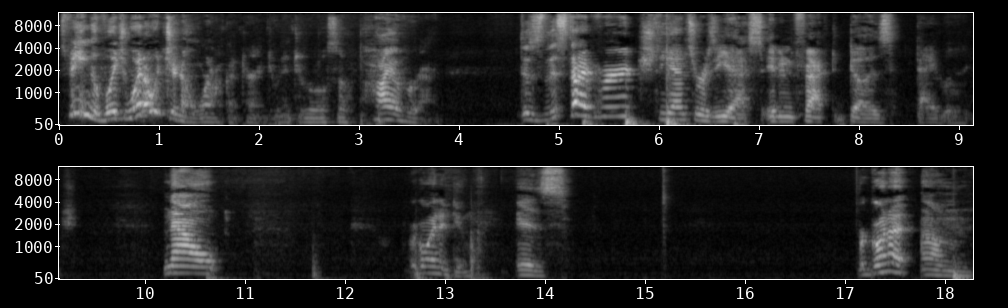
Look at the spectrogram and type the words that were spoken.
Speaking of which, why don't you know we're not going to turn into an integral, so pi over n. Does this diverge? The answer is yes. It in fact does diverge. Now, what we're going to do is we're gonna, um...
